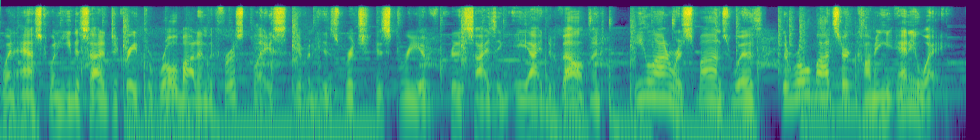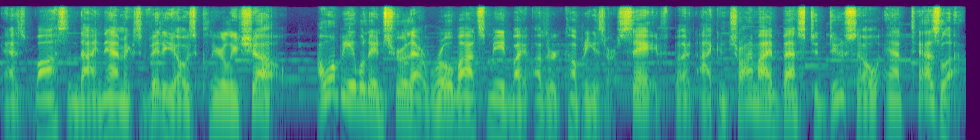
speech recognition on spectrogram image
when asked when he decided to create the robot in the first place, given his rich history of criticizing AI development, Elon responds with, The robots are coming anyway, as Boston Dynamics videos clearly show. I won't be able to ensure that robots made by other companies are safe, but I can try my best to do so at Tesla.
